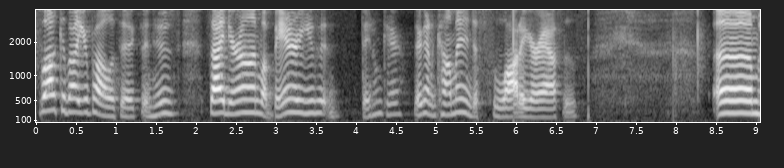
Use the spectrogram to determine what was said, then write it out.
fuck about your politics and whose side you're on, what banner you. They don't care. They're gonna come in and just slaughter your asses. Um,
